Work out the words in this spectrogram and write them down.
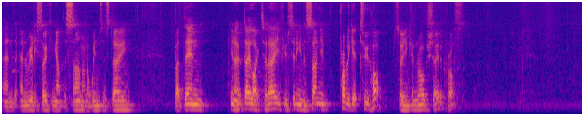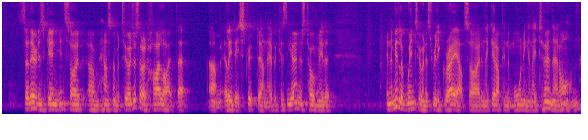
and, and really soaking up the sun on a winter's day. But then, you know, a day like today, if you're sitting in the sun, you'd probably get too hot, so you can roll the shade across. So there it is again inside um, house number two. I just thought I'd highlight that um, LED strip down there because the owners told me that in the middle of winter when it's really grey outside and they get up in the morning and they turn that on,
